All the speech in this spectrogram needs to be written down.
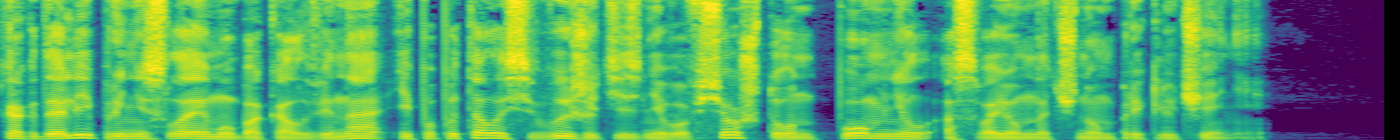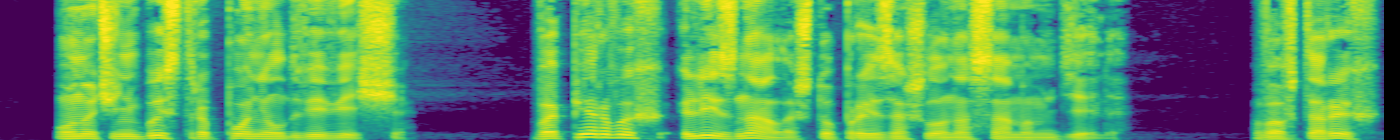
когда Ли принесла ему бокал вина и попыталась выжать из него все, что он помнил о своем ночном приключении. Он очень быстро понял две вещи. Во-первых, Ли знала, что произошло на самом деле. Во-вторых,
